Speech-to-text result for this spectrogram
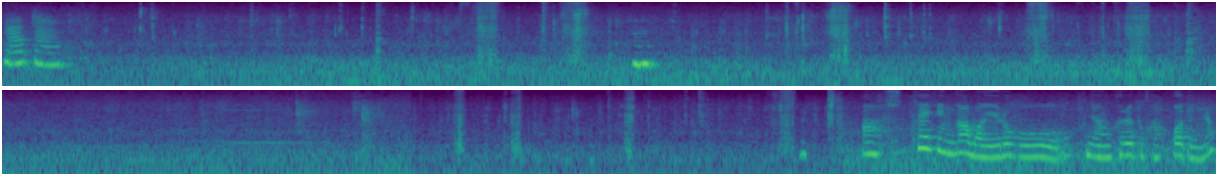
이렇게 음. 아 스택인가 막 이러고 그냥 그래도 갔거든요.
